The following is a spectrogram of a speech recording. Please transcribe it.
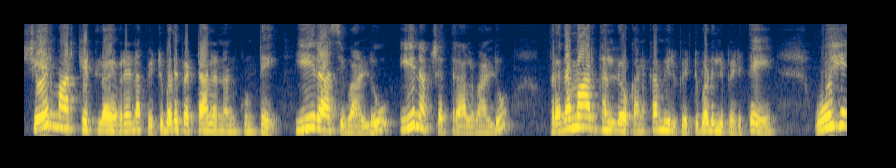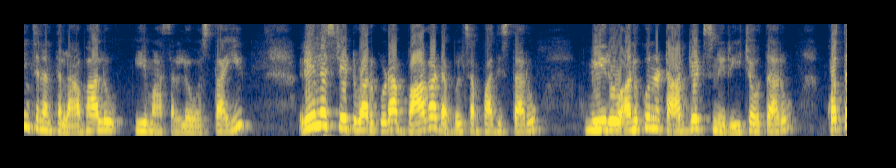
షేర్ మార్కెట్లో ఎవరైనా పెట్టుబడి పెట్టాలని అనుకుంటే ఈ రాశి వాళ్ళు ఈ నక్షత్రాల వాళ్ళు ప్రథమార్థంలో కనుక మీరు పెట్టుబడులు పెడితే ఊహించినంత లాభాలు ఈ మాసంలో వస్తాయి. రియల్ ఎస్టేట్ వారు కూడా బాగా డబ్బులు సంపాదిస్తారు. మీరు అనుకున్న టార్గెట్స్ని రీచ్ అవుతారు. కొత్త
